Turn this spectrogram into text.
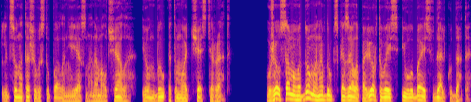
Лицо Наташи выступало неясно, она молчала, и он был этому отчасти рад. Уже у самого дома она вдруг сказала, повертываясь и улыбаясь вдаль куда-то.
